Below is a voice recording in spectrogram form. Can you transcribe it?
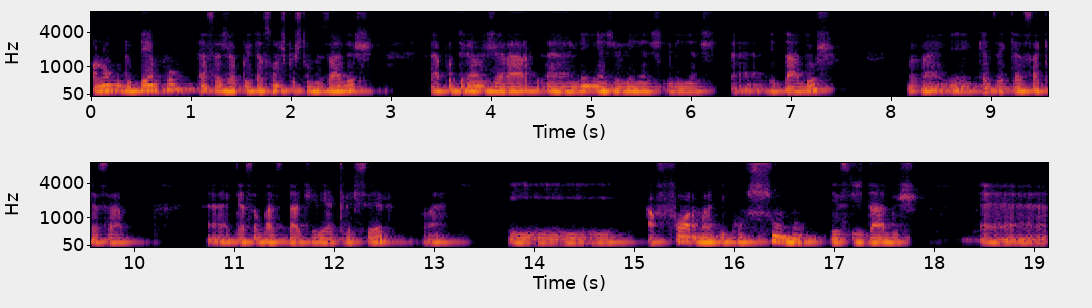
Ao longo do tempo, essas aplicações customizadas uh, poderiam gerar uh, linhas e linhas e linhas de dados, não é? E quer dizer que essa, que essa, que essa base de dados iria crescer, não é? E, e, e, a forma de consumo desses dados é,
